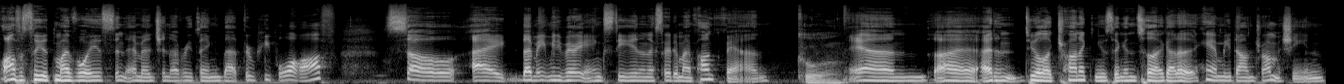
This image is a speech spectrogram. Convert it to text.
obviously with my voice and image and everything that threw people off. So I that made me very angsty and then I started my punk band Cool. and I, I didn't do electronic music until I got a hand me down drum machine.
